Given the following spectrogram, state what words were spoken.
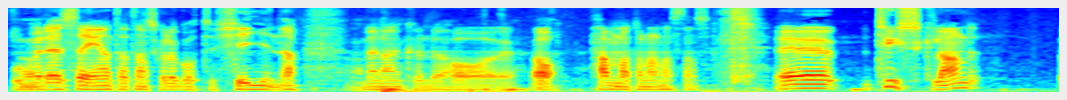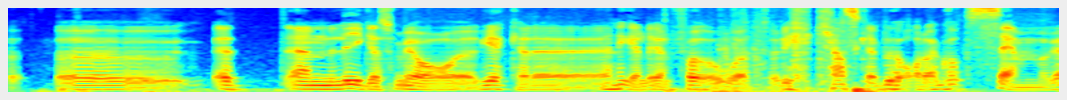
Och med det säger jag inte att han skulle ha gått till Kina. Ja. Men han kunde ha ja, hamnat någon annanstans. Eh, Tyskland. Eh, ett en liga som jag rekade en hel del förra året och det är ganska bra. Det har gått sämre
